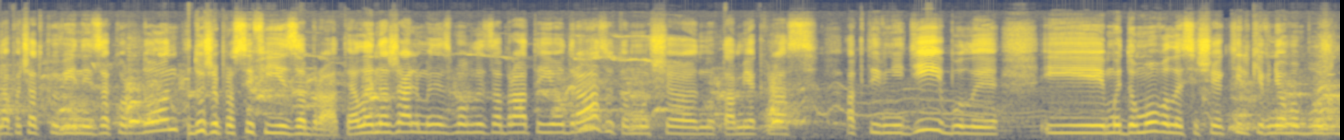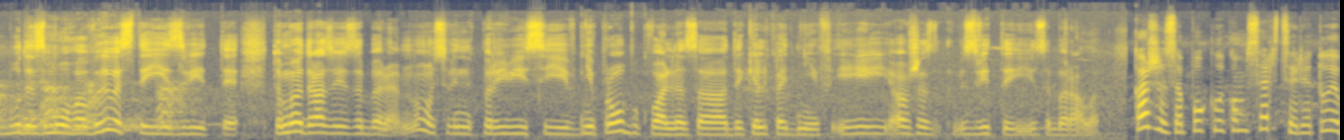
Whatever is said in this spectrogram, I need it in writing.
на початку війни за кордон. Дуже просив її забрати. Але на жаль, ми не змогли забрати її одразу, тому що ну там якраз активні дії були. І ми домовилися, що як тільки в нього буде змога вивезти її звідти, то ми одразу її заберемо. Ну ось він перевіз її в Дніпро буквально за декілька днів, і я вже звідти її забирала. Каже, за покликом серця рятує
